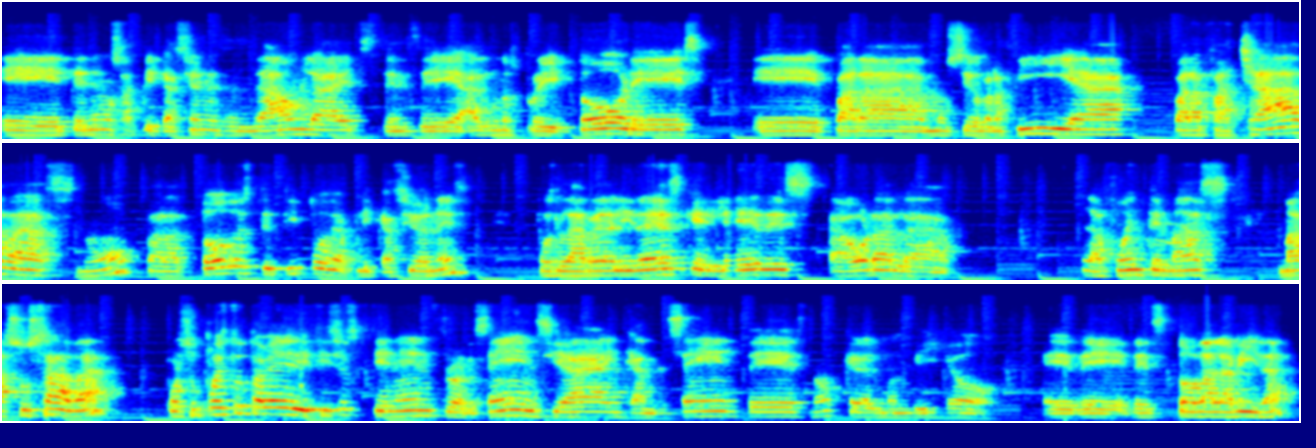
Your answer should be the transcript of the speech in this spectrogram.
eh, tenemos aplicaciones de downlights, desde algunos proyectores, para museografía, para fachadas, ¿no? Para todo este tipo de aplicaciones, pues la realidad es que LED es ahora la, la fuente más, más usada. Por supuesto, todavía hay edificios que tienen fluorescencia, incandescentes, ¿no? Que era el bombillo eh, de, toda la vida.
